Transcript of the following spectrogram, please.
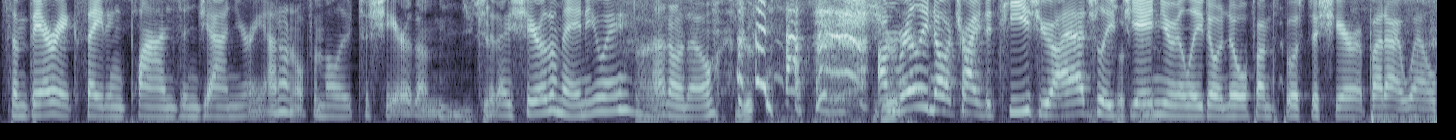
some very exciting plans in January. I don't know if I'm allowed to share them. Should I share them anyway? I don't know. I'm really not trying to tease you. I actually genuinely don't know if I'm supposed to share it, but I will.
